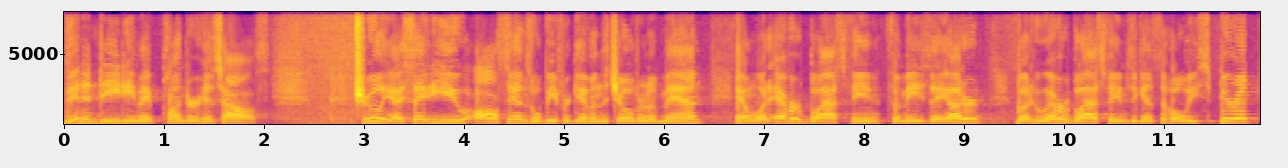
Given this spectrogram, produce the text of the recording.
Then indeed he may plunder his house. Truly I say to you, all sins will be forgiven the children of man, and whatever blasphemies they utter. But whoever blasphemes against the Holy Spirit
